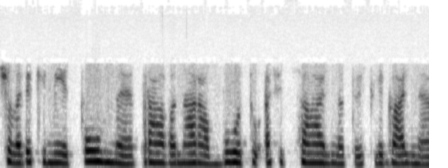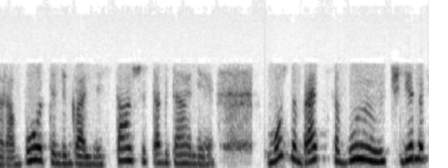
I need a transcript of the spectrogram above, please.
человек имеет полное право на работу официально, то есть легальная работа, легальный стаж и так далее. Можно брать с собой членов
